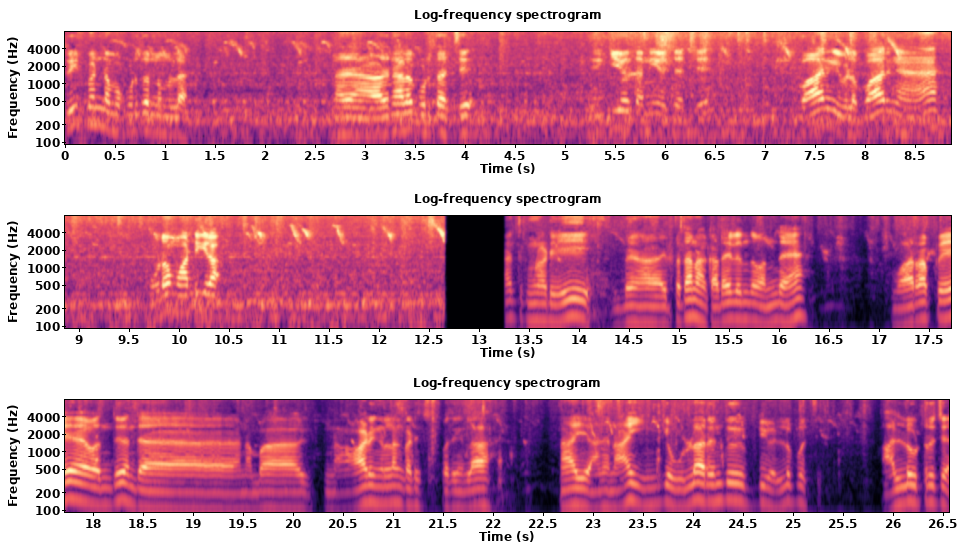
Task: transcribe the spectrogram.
ட்ரீட்மெண்ட் நம்ம கொடுத்துடணும்ல. அதனால கொடுத்தாச்சு. இங்கேயும் தண்ணி வச்சாச்சு. பாருங்க இவ்வளோ பாருங்க. விட மாட்டேங்கிறா. நேரத்துக்கு முன்னாடி இப்போ தான் நான் கடையிலேருந்து வந்தேன். வரப்பே வந்து அந்த நம்ம ஆடுங்கள்லாம் கடிச்சிச்சு பார்த்தீங்களா நாய் அந்த நாய் இங்கே உள்ளாருந்து இப்படி வெளில போச்சு. அள்ளு விட்டுருச்சு.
